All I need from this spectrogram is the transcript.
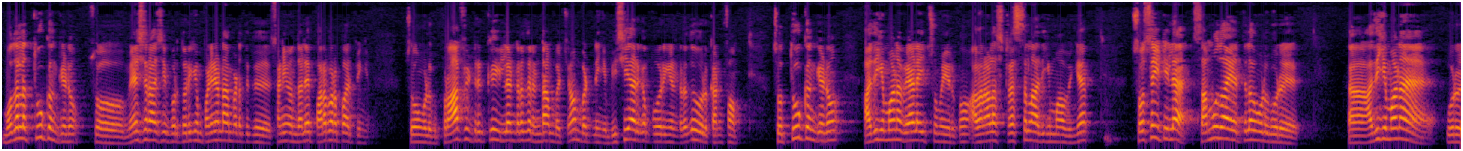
முதல்ல தூக்கம் கெடும். ஸோ மேஷராசியை பொறுத்த வரைக்கும் பன்னிரெண்டாம் இடத்துக்கு சனி வந்தாலே பரபரப்பாக இருப்பீங்க. ஸோ உங்களுக்கு ப்ராஃபிட் இருக்குது இல்லைன்றது ரெண்டாம் பட்சம். பட் நீங்கள் பிஸியாக இருக்க போகிறீங்கன்றது ஒரு கன்ஃபார்ம் ஸோ தூக்கம் கெடும். அதிகமான வேலை சுமை இருக்கும். அதனால் ஸ்ட்ரெஸ் எல்லாம் அதிகமாகுவீங்க சொசைட்டியில் சமுதாயத்தில் உங்களுக்கு ஒரு அதிகமான ஒரு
